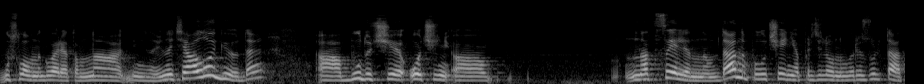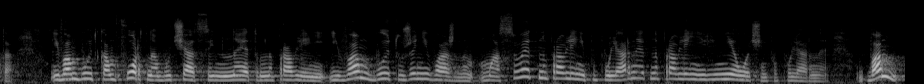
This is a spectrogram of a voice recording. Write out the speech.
условно говоря, там, на, не знаю, на теологию, да, а, будучи очень нацеленным да, на получение определенного результата, и вам будет комфортно обучаться именно на этом направлении, и вам будет уже не важно, массовое это направление, популярное это направление или не очень популярное. Вам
